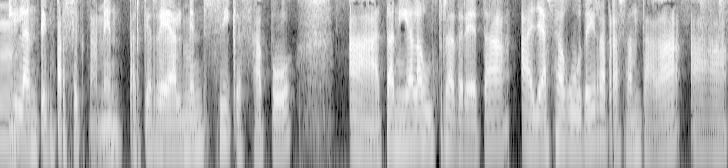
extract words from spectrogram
Mm. I l'entenc perfectament, perquè realment sí que fa por a tenir a la ultradreta allà asseguda i representada a,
